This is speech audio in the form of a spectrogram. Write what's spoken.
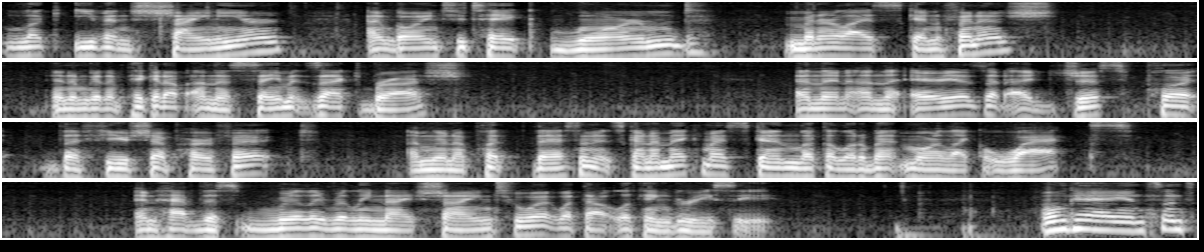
look even shinier, I'm going to take warmed mineralized skin finish and I'm going to pick it up on the same exact brush and then on the areas that I just put the fuchsia perfect I'm going to put this and it's going to make my skin look a little bit more like wax and have this really, really nice shine to it without looking greasy. Okay, and since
